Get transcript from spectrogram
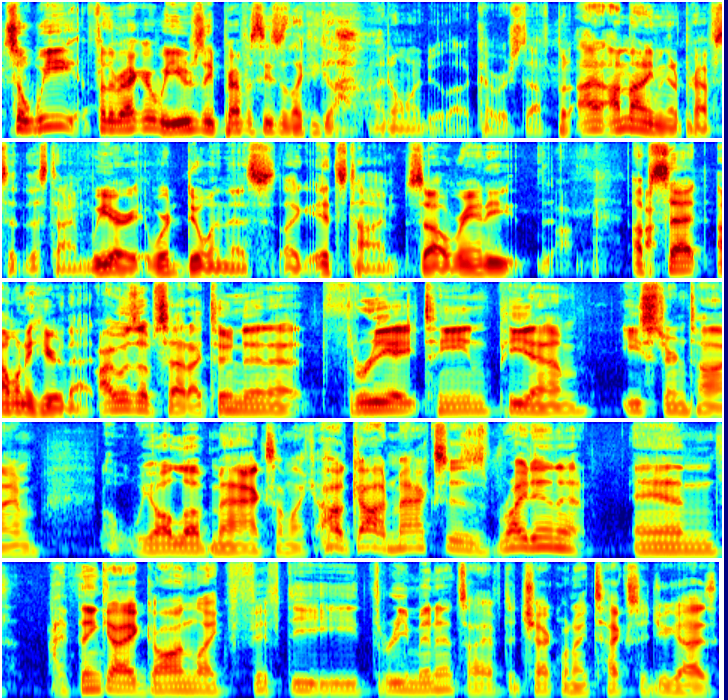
So we, for the record, we usually preface these with like, I don't want to do a lot of coverage stuff, but I, I'm not even going to preface it this time. We are we're doing this like it's time. So Randy, upset. I, want to hear that. I was upset. I tuned in at 3:18 p.m. Eastern time. We all love Max. I'm like, oh God, Max is right in it. And I think I had gone like 53 minutes. I have to check when I texted you guys.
